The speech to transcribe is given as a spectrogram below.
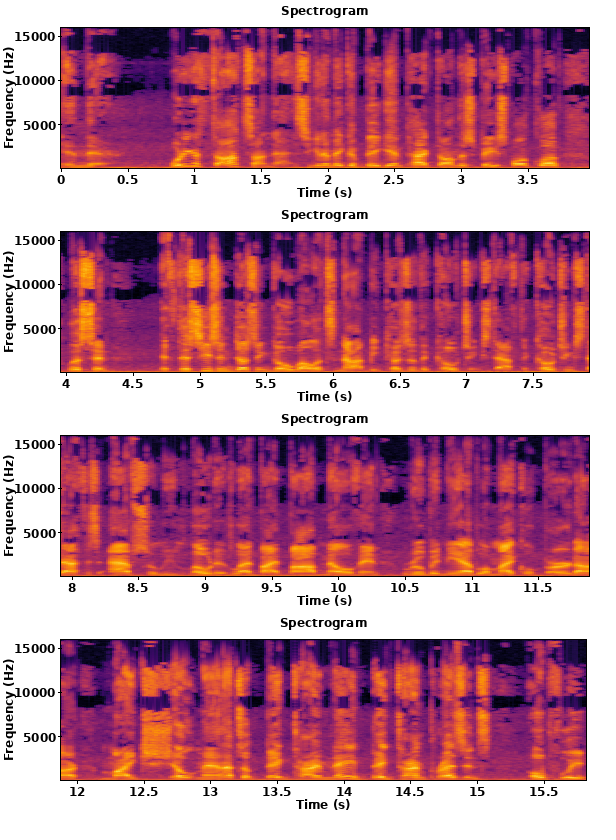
in there. What are your thoughts on that? Is he going to make a big impact on this baseball club? Listen, if this season doesn't go well, it's not because of the coaching staff. The coaching staff is absolutely loaded, led by Bob Melvin, Ruben Niebla, Michael Brdar, Mike Shildt, man. That's a big-time name, big-time presence, hopefully,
